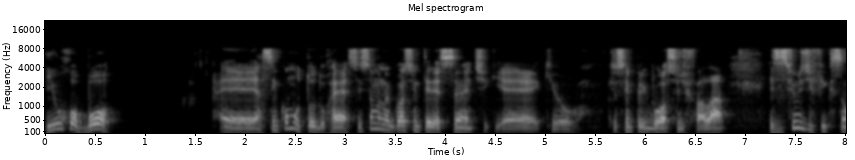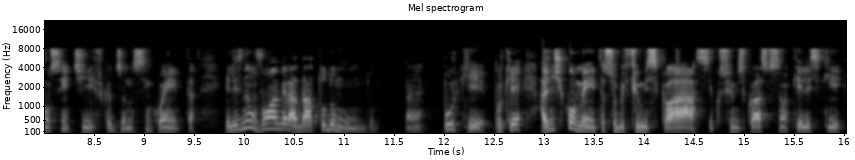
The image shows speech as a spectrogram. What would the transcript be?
E o robô, é, assim como todo o resto, isso é um negócio interessante que, é, que, eu, que eu sempre gosto de falar, esses filmes de ficção científica dos anos 50, eles não vão agradar todo mundo. Né? Por quê? Porque a gente comenta sobre filmes clássicos, filmes clássicos são aqueles que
